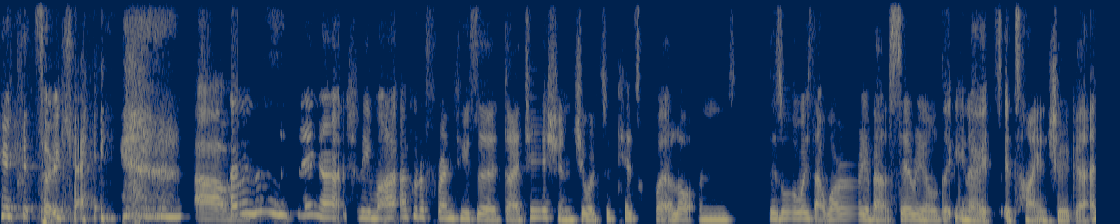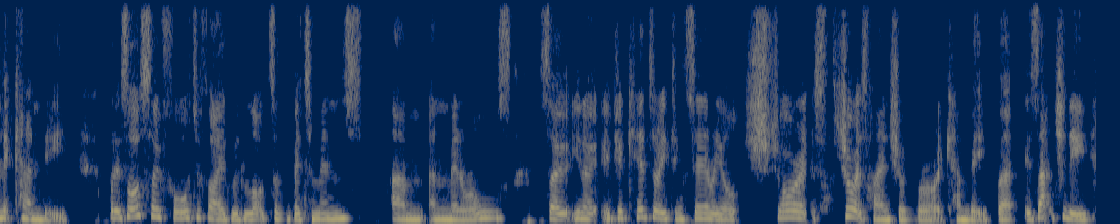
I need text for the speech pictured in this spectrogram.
it's okay. Um, I mean, this is the thing. Actually, my, I've got a friend who's a dietitian. She works with kids quite a lot, and there's always that worry about cereal that you know it's it's high in sugar, and it can be. but it's also fortified with lots of vitamins um, and minerals. So you know, if your kids are eating cereal, sure it's sure it's high in sugar, or it can be, but it's actually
